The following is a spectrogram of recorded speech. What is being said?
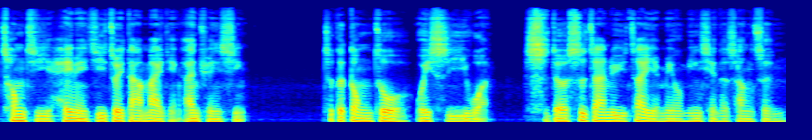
冲击黑莓机最大卖点安全性，这个动作为时已晚。使得市占率再也没有明显的上升。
